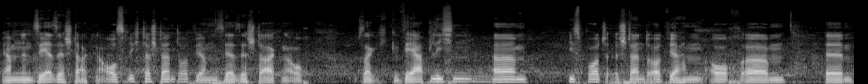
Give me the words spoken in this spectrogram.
Wir haben einen sehr, sehr starken Ausrichterstandort, wir haben einen sehr, sehr starken auch, sage ich, gewerblichen ähm, E-Sport-Standort. Wir haben auch ähm, ähm,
